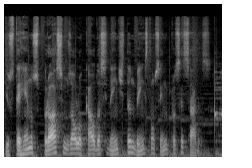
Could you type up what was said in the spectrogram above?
e os terrenos próximos ao local do acidente também estão sendo processadas. business.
